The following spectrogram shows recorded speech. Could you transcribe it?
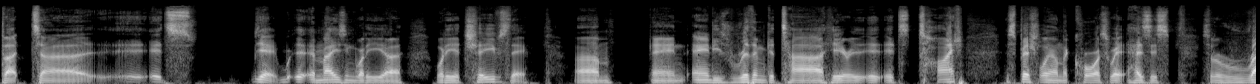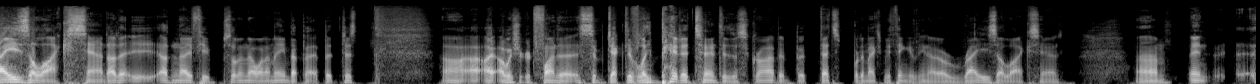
but, uh, it's, yeah, amazing what he, uh, what he achieves there. Um, and Andy's rhythm guitar here, i it's tight, especially on the chorus where it has this sort of razor-like sound. I don't, I don't know if you sort of know what I mean, but, but, but just, uh, I, I wish I could find a subjectively better term to describe it, but that's what it makes me think of, you know, a razor-like sound. Um, and uh,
